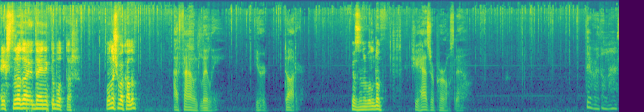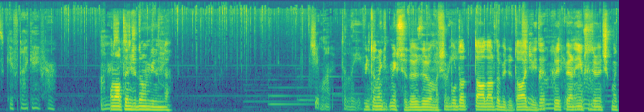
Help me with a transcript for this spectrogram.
Ekstra da dayanıklı botlar. Konuş bakalım. I found Lily, your daughter. Kızını buldum. She has her pearls now. They were the last gift I gave her. On her 16. 16th doğum birthday. gününde. She wanted Wilton'a gitmek istiyordu özleri olmak için. Burada dağlarda büyüdü. Dağcıydı. Great Bear'ın en yüksek üzerine çıkmak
